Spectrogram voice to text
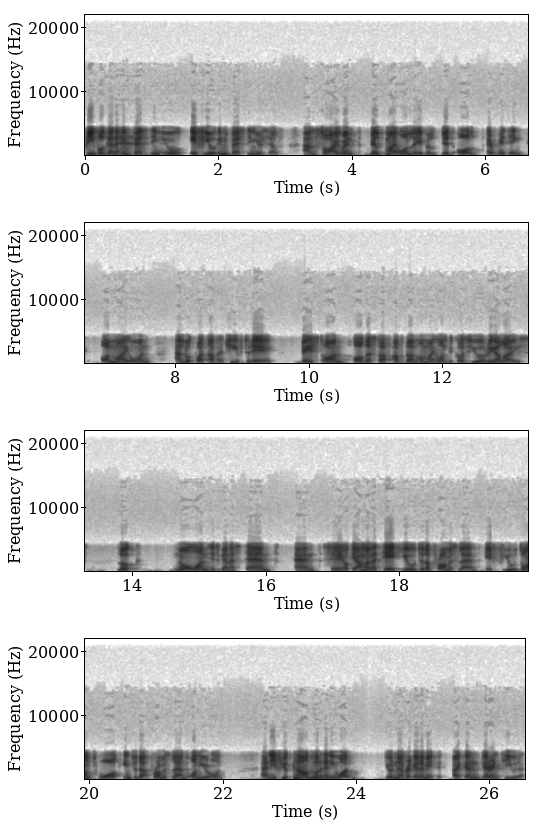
People are going to invest in you if you invest in yourself. And so I went, built my own label, did all everything on my own, and look what I've achieved today based on all the stuff I've done on my own. Because you realize, look, no one is gonna stand and say, okay, I'm gonna take you to the promised land if you don't walk into that promised land on your own. And if you count mm-hmm. on anyone, you're never gonna make it. I can guarantee you that.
